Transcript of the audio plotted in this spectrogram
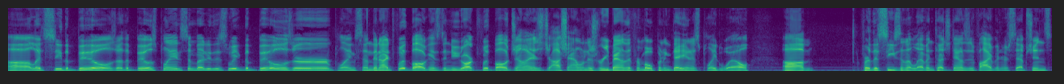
Uh, let's see the Bills. Are the Bills playing somebody this week? The Bills are playing Sunday night football against the New York Football Giants. Josh Allen has rebounded from opening day and has played well um, for the season. 11 touchdowns and five interceptions.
